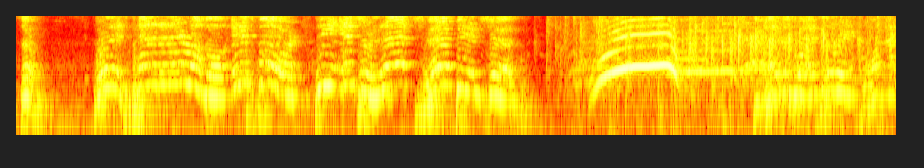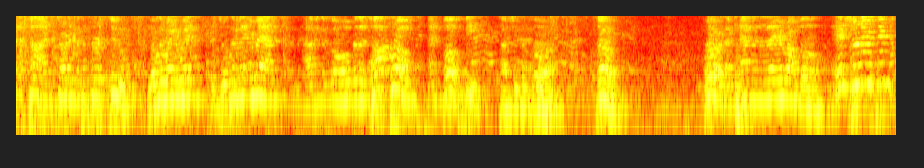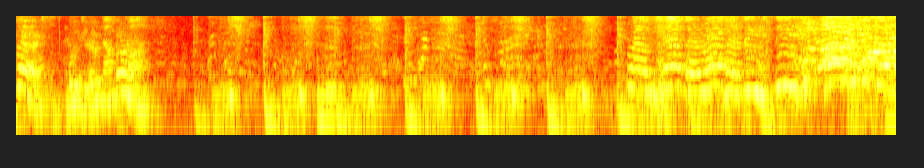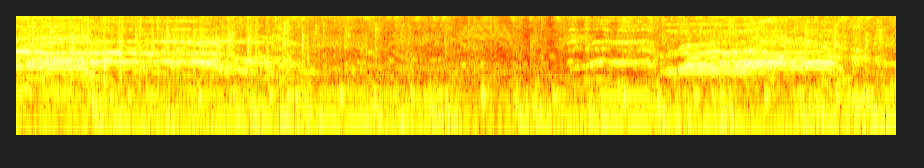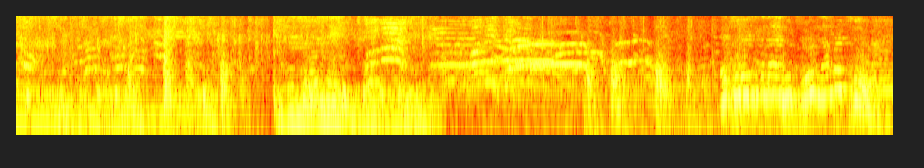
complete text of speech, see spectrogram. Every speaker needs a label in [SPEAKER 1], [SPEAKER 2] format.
[SPEAKER 1] So, for this Canada Day Rumble, it is for the Internet Championship. Woo! Competitors will enter the ring one at a time, starting with the first two. The only way to win is to eliminate your man, having them go over the top rope and both feet touching the floor. So, for the Canada Day Rumble, introducing first, who drew number one. From Campbell River, BC, Introducing the man who drew number two.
